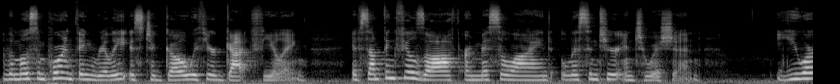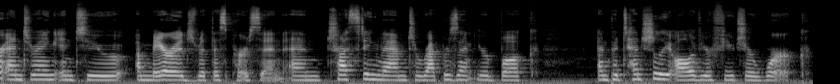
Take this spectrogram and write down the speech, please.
the most important thing really is to go with your gut feeling. If something feels off or misaligned, listen to your intuition you are entering into a marriage with this person and trusting them to represent your book and potentially all of your future work.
